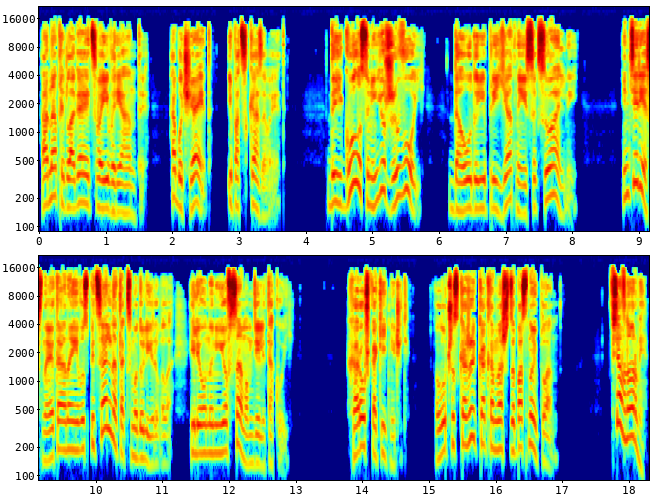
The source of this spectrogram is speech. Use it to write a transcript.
Она предлагает свои варианты, обучает и подсказывает. Да и голос у нее живой, да одури приятный и сексуальный. Интересно, это она его специально так смодулировала, или он у нее в самом деле такой? Хорош кокетничать. Лучше скажи, как там наш запасной план. Все в норме.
